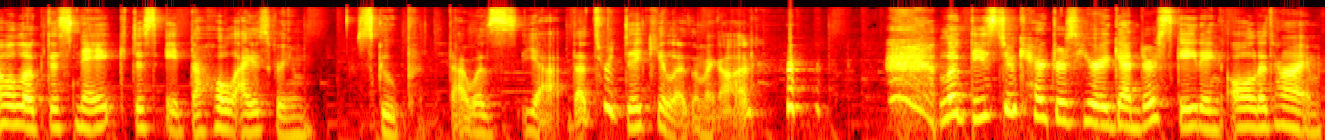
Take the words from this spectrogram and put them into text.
Oh look, the snake just ate the whole ice cream scoop. That was, yeah, that's ridiculous. Oh my god. Look, these two characters here again, they're skating all the time.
